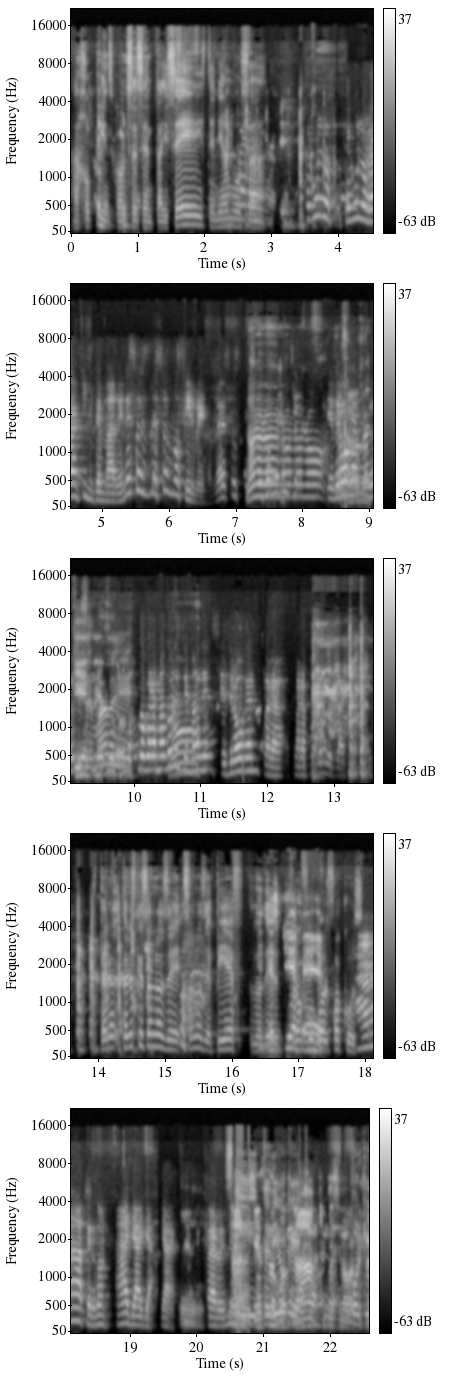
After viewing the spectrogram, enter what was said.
a Hopkins con 66, teníamos a... Según los, según los rankings de Madden, eso, eso no sirve. ¿no? no, no, no, no, no, Se drogan, los, programadores de Madden se drogan para, para poner los rankings. Pero, pero es que son los de son los de PF, los de Pro Football Focus. Ah, perdón. Ah, ya, ya, ya. Claro, sí, te digo que porque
